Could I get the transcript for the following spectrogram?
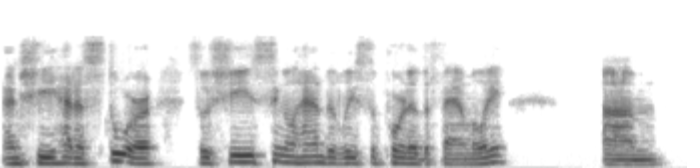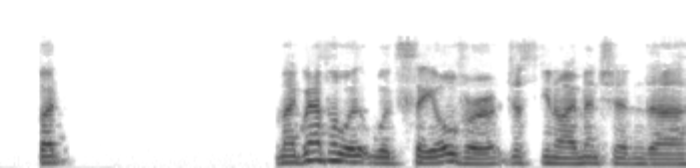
and she had a store, so she single-handedly supported the family. Um, but my grandpa would, would, say over, just you know, I mentioned uh,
